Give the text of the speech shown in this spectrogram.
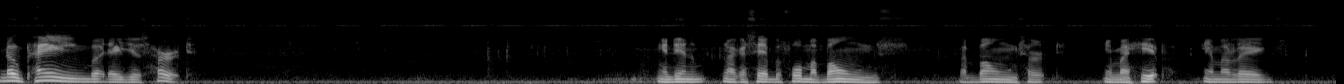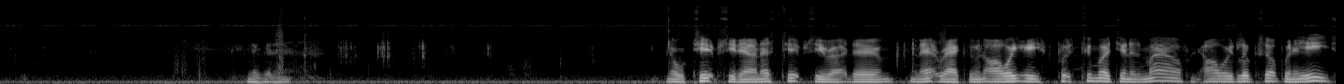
no pain, but they just hurt. And then, like I said before, my bones, my bones hurt in my hip and my legs. Look at that. No Tipsy down, that's Tipsy right there. And that raccoon always eats, puts too much in his mouth, And always looks up when he eats.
